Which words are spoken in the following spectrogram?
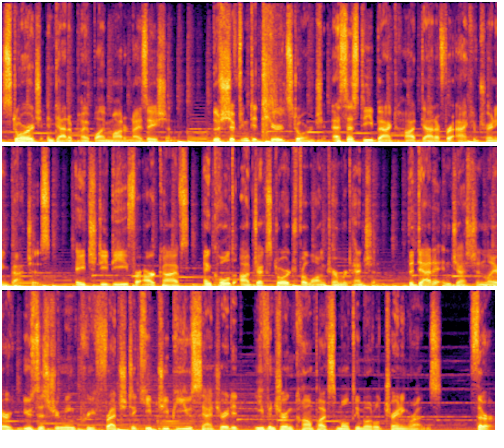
storage and data pipeline modernization. They're shifting to tiered storage, SSD backed hot data for active training batches, HDD for archives, and cold object storage for long term retention. The data ingestion layer uses streaming prefetch to keep GPUs saturated even during complex multimodal training runs. Third,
